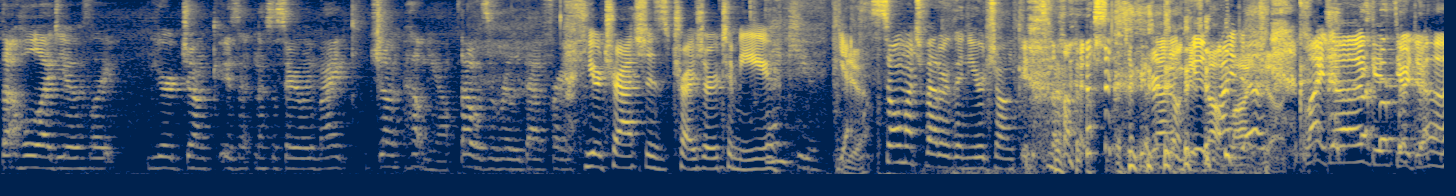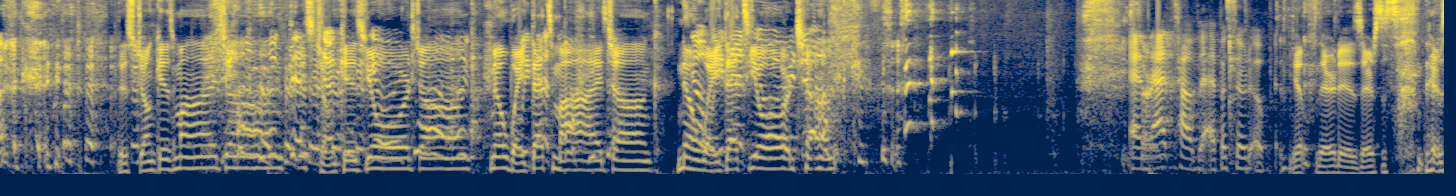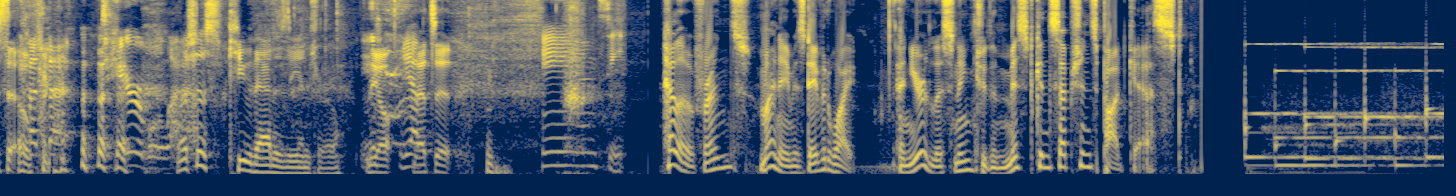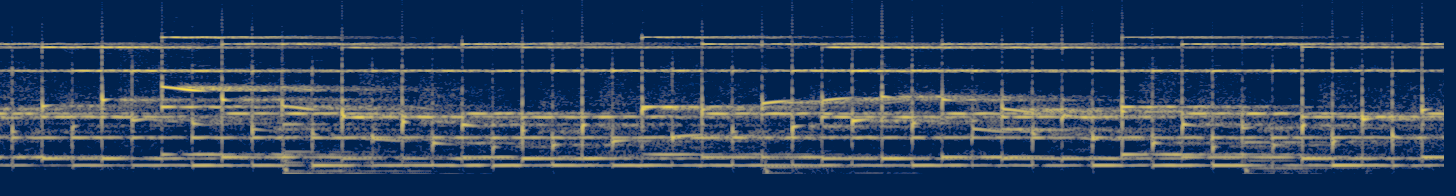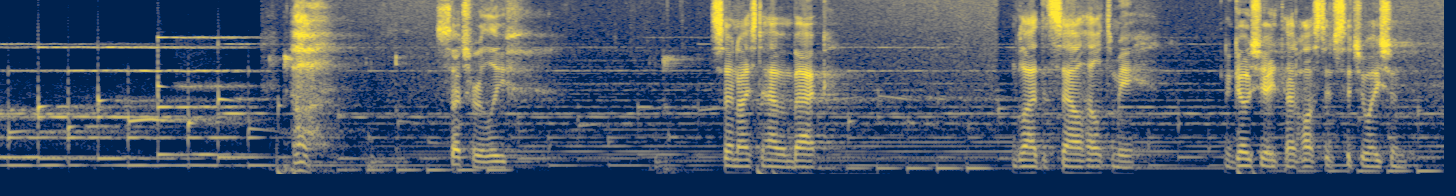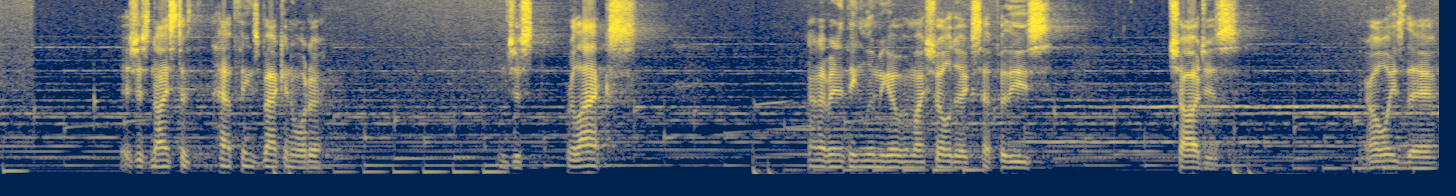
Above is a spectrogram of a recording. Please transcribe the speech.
that whole idea of like your junk isn't necessarily my junk. Help me out. That was a really bad phrase. Your trash is treasure to me. Thank you. Yes. Yeah. So much better than your junk. It's not. Your junk is not my junk. My junk is your junk. This junk is my junk. This junk is your junk. No, wait, that's my junk. No, wait, that's your junk. And Sorry. that's how the episode opens. Yep, there it is. There's the, there's the Cut opener. that terrible laugh. Let's just cue that as the intro. Yep, that's it. And see. Hello, friends. My name is David White, and you're listening to the Misconceptions Podcast. Such a relief. So nice to have him back. I'm glad that Sal helped me negotiate that hostage situation. It's just nice to have things back in order. And just relax. Not have anything looming over my shoulder except for these charges. They're always there.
